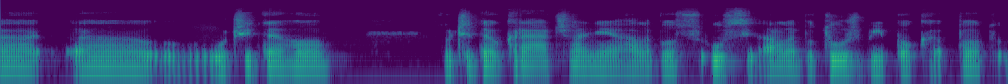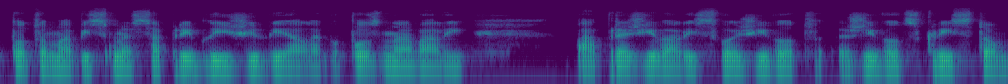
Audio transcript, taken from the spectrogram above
uh, uh, určitého, určitého kráčania alebo, alebo túžby po, po, po tom, aby sme sa priblížili alebo poznávali a prežívali svoj život, život s Kristom.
